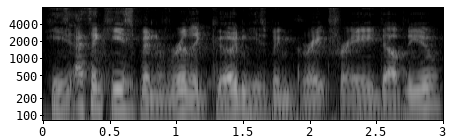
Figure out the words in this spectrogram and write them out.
he's I think he's been really good and he's been great for AEW.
